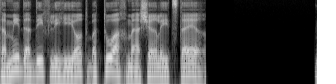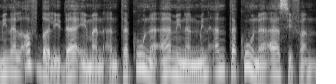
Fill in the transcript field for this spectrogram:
תמיד עדיף להיות בטוח מאשר להצטער. من الأفضل دائما أن تكون آمنا من أن تكون آسفا.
